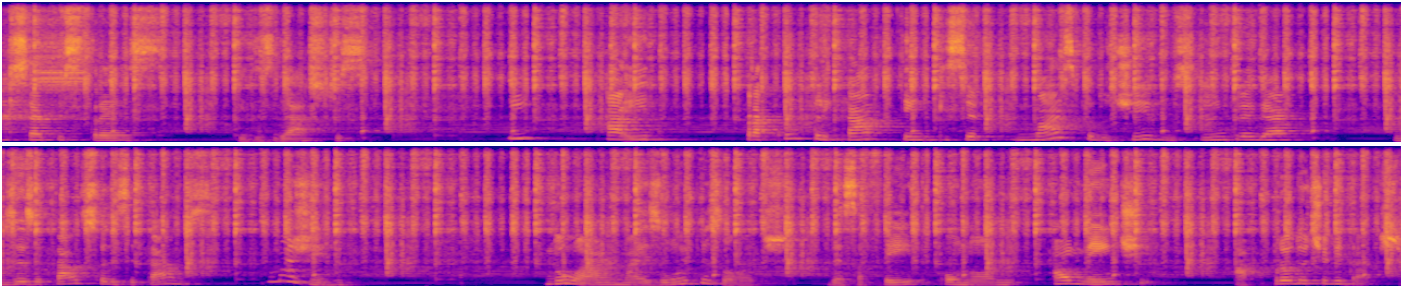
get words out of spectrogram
um certo estresse e desgastes. E aí, para complicar, tendo que ser mais produtivos e entregar os resultados solicitados, imagina no ar mais um episódio, dessa feita com o nome Aumente a Produtividade.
